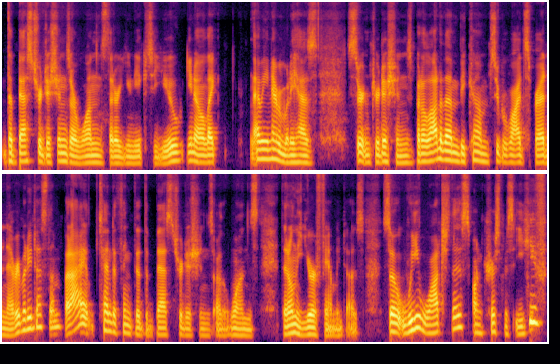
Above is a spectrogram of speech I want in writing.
the best traditions are ones that are unique to you. You know, like I mean, everybody has certain traditions, but a lot of them become super widespread and everybody does them. But I tend to think that the best traditions are the ones that only your family does. So we watched this on Christmas Eve.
